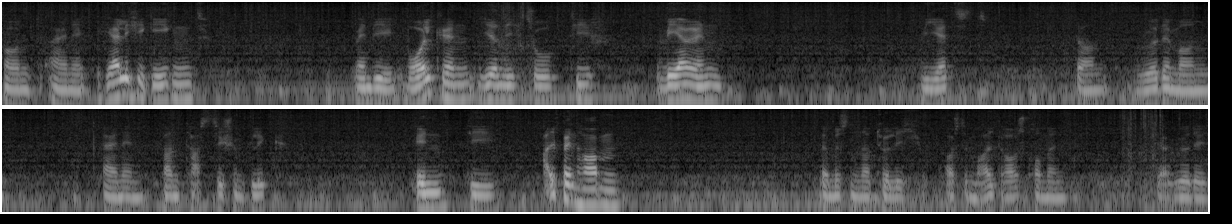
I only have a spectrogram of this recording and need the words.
und eine herrliche Gegend. Wenn die Wolken hier nicht so tief wären wie jetzt, dann würde man einen fantastischen Blick in die Alpen haben. Wir müssen natürlich aus dem Wald rauskommen. Der würde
